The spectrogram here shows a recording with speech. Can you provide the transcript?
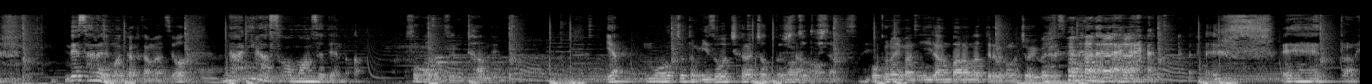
で、さらにもう一回深めますよ。何がそう思わせてんのか。そこの次に丹田いや、もうちょっと溝落ちからちょっと下の。ちょっと下ですね。僕の今二段バラになってるところのちょい上ですね。えっとね。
